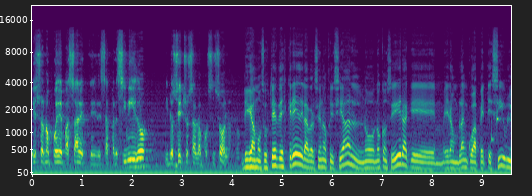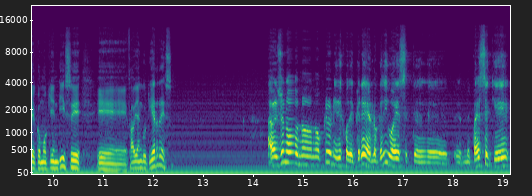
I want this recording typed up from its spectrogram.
eso no puede pasar este, desapercibido y los hechos hablan por sí solos. Digamos, ¿usted descree de la versión oficial? ¿No, ¿No considera que era un blanco apetecible, como quien dice eh, Fabián Gutiérrez? A ver, yo no, no, creo ni dejo de creer. Lo que digo es, este, eh, me parece que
